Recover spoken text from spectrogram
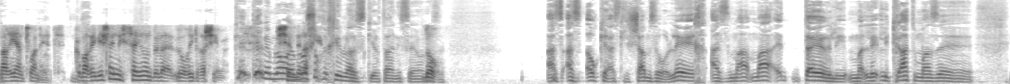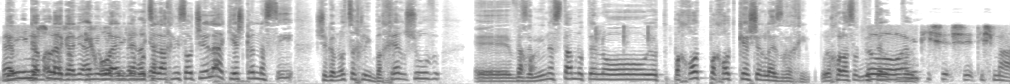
מארי אנטואנט. כלומר, יש להם ניסיון להוריד ראשים. כן, כן, הם לא, הם לא שוכחים להזכיר את הניסיון לא. הזה. אז, אז אוקיי, אז לשם זה הולך, אז מה, מה, תאר לי, מה, לקראת מה זה... גם, גם רגע, אני, אני אולי אני גם. רוצה להכניס עוד שאלה, כי יש כאן נשיא שגם לא צריך להיבחר שוב, אה, וזה נכון. מן הסתם נותן לו פחות פחות קשר לאזרחים. הוא יכול לעשות לא, יותר... לא, האמת היא שתשמע,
